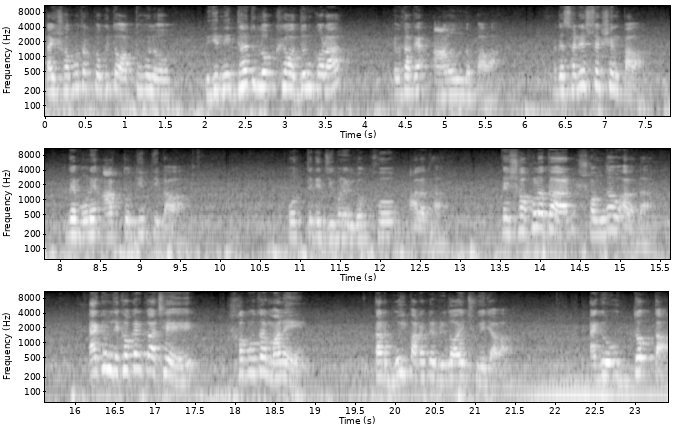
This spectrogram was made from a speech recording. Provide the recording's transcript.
তাই সফলতার প্রকৃত অর্থ হলো নিজের নির্ধারিত লক্ষ্যে অর্জন করা এবং তাতে আনন্দ পাওয়া তাদের স্যাটিসফ্যাকশন পাওয়া তাদের মনে আত্মতৃপ্তি পাওয়া। প্রত্যেকের জীবনের লক্ষ্য আলাদা, তাই সফলতার সংজ্ঞাও আলাদা। একজন লেখকের কাছে সফলতা মানে তার বই পাঠকের হৃদয় ছুঁয়ে যাওয়া। একজন উদ্যোক্তা,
